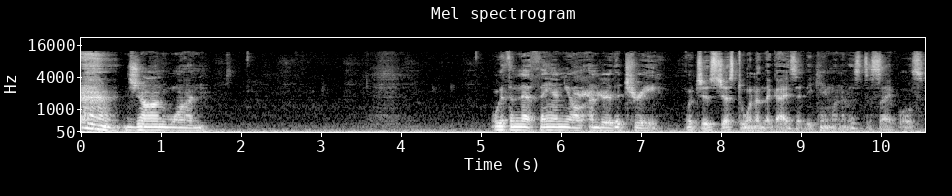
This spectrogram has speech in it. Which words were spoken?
John 1 with Nathaniel under the tree, which is just one of the guys that became one of his disciples.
